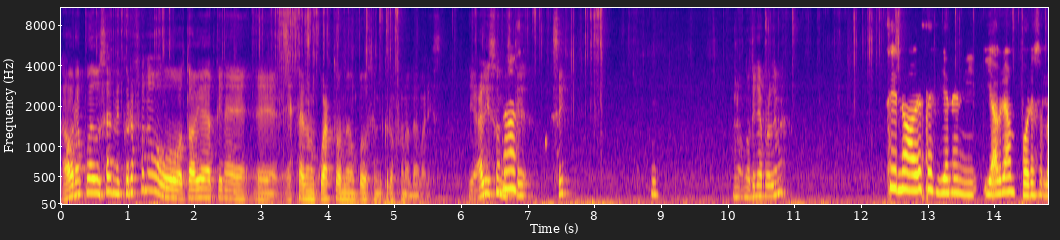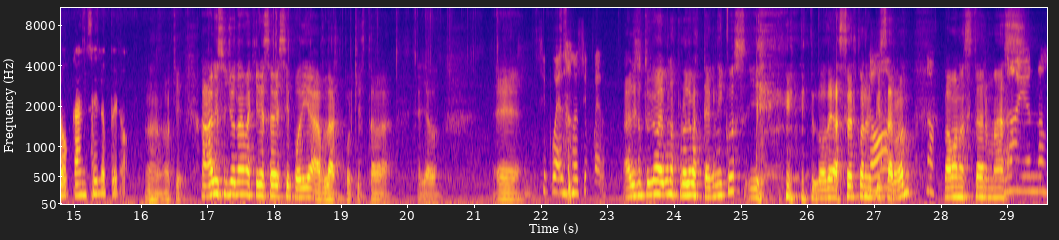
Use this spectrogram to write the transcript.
¿Ahora puedo usar el micrófono o todavía tiene eh, está en un cuarto donde no puedo usar el micrófono, Damaris? ¿Y Alison, usted? ¿Sí? ¿No, ¿No tiene problema? Sí, no, a veces vienen y hablan, por eso lo cancelo, pero Ah, ok. Ah, Alison, yo nada más quería saber si podía hablar porque estaba callado. Eh, sí puedo, sí puedo. Alison, tuvimos algunos problemas técnicos y lo de hacer con el pizarrón, vamos a necesitar más... No, yo no.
